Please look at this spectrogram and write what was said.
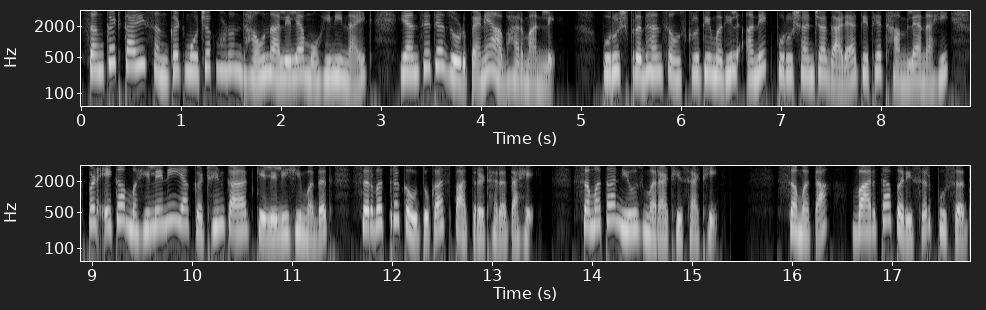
संकटकाळी संकटमोचक म्हणून धावून आलेल्या मोहिनी नाईक यांचे त्या जोडप्याने आभार मानले. पुरुषप्रधान संस्कृतीमधील अनेक पुरुषांच्या गाड्या तिथे थांबल्या नाही पण एका महिलेने या कठीण काळात केलेली ही मदत सर्वत्र कौतुकास पात्र ठरत आहे. समता न्यूज मराठीसाठी. समता वार्ता परिसर पुसद.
